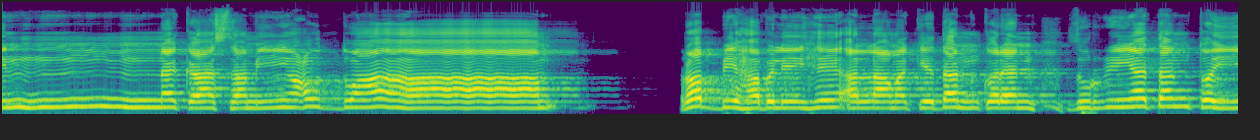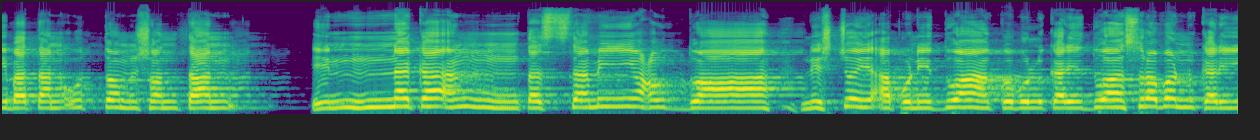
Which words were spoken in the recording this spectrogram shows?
ইন্নাকা সামিউদ দুআ রব্বি হাবলি, হে আল্লাহ, আমাকে দান করেন। জুরিয়াতাং তৈবাতান উত্তম সন্তান। নিশ্চয়ই আপনি দোয়া কবুলকারী, দোয়া শ্রবণকারী।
